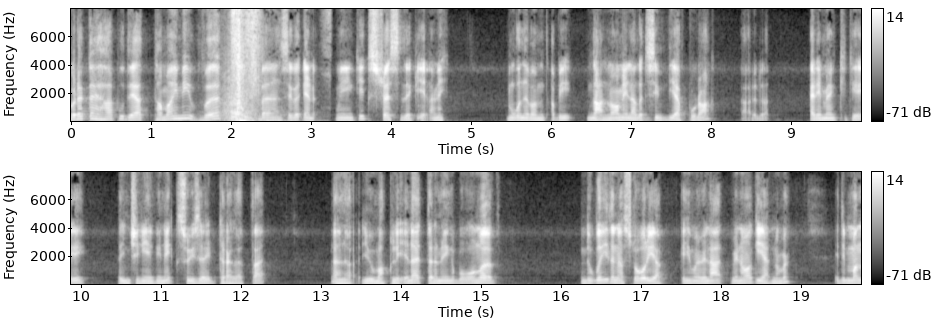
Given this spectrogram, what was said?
ගොඩක් හපු දෙයක් තමයි මේ වර්ක් බැලන්ස එක ගැන. මේකෙක් ස්ට්‍රෙස් ද කියලානේ මොකොද බම් අපි දන්නවා මේ ළඟට සිද්ධියක් පුඩක් ඇරිමැක්කේ ඉංචිනිය කෙනෙක් සුවිසයිට් කරගත්තා. යුමක් ලියන ඇත්තර මේක බොහොම දුගහිතන ස්ටෝරියක් එහෙම වෙලා වෙනවා කියන්නම. ඉතින් මං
